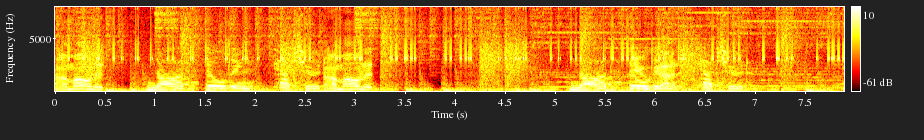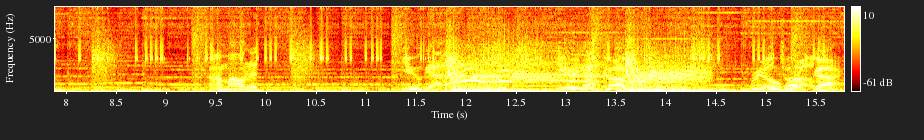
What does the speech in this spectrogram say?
I'm on it. Not building captured. I'm on it. Not You building got it. captured. I'm on it. You got it. Ah! You got it. Real No tough problem. guy.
